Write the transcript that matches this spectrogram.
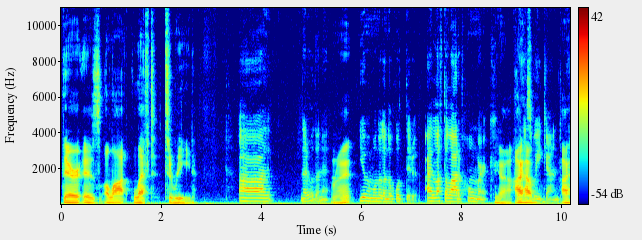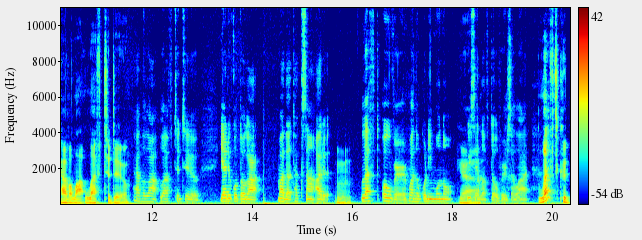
there is a lot left to read, あーなるほどね。right? 読むものが残ってる。I left a lot of homework Yeah. for I this have weekend. I have a lot left to do. I have a lot left to do. やることがまだたくさんある。left over は残り物。 Yeah. We say leftovers a lot. Left could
